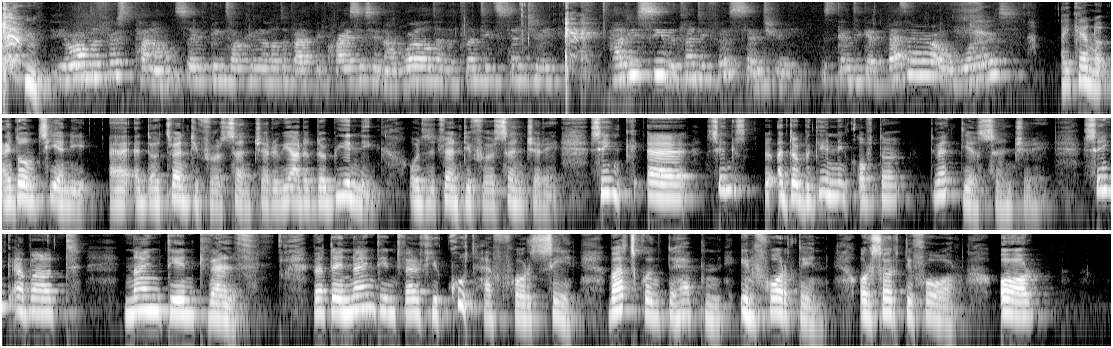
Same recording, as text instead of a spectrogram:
You're on the first panel, so you've been talking a lot about the crisis in our world and the 20th century. How do you see the 21st century? Is it going to get better or worse? I cannot, I don't see any uh, the 21st century. We are at the beginning of the 21st century. Think, uh, think at the beginning of the 20th century. Think about 1912. But in 1912 you could have foreseen what's going to happen in 14 or 34 or,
